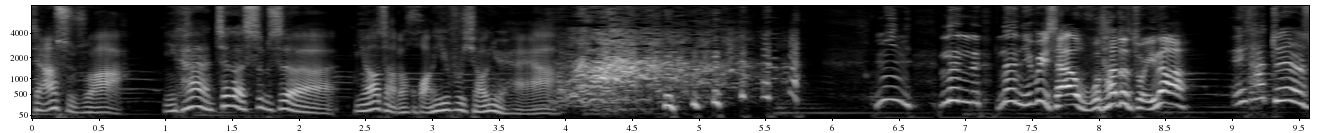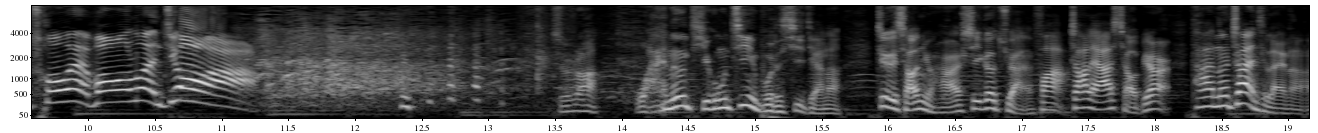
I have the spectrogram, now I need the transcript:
警察叔叔啊，你看这个是不是你要找的黄衣服小女孩啊？你那那那你为啥要捂她的嘴呢？因为她对着窗外汪汪乱叫啊！叔叔啊，我还能提供进一步的细节呢。这个小女孩是一个卷发，扎俩小辫儿，她还能站起来呢。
